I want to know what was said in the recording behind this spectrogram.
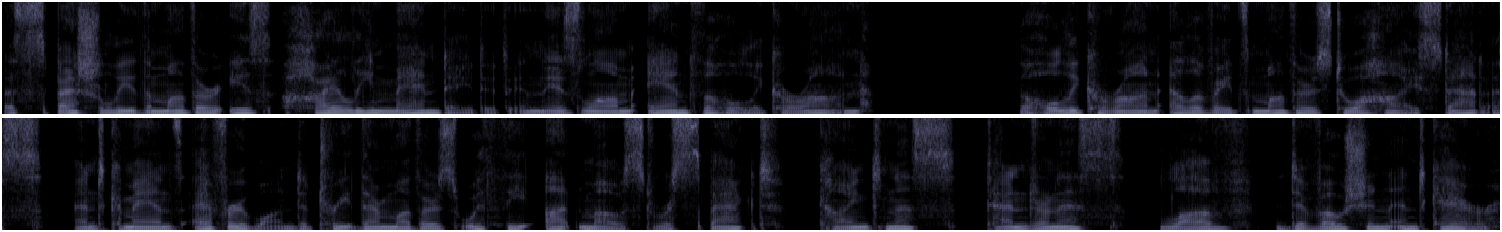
especially the mother, is highly mandated in Islam and the Holy Quran. The Holy Quran elevates mothers to a high status and commands everyone to treat their mothers with the utmost respect, kindness, tenderness, love, devotion, and care.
